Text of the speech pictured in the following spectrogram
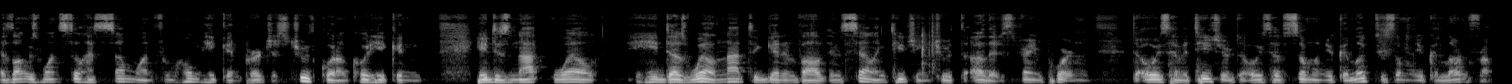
As long as one still has someone from whom he can purchase truth, quote unquote, he can he does not well he does well not to get involved in selling teaching truth to others. It's very important to always have a teacher, to always have someone you could look to, someone you could learn from.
